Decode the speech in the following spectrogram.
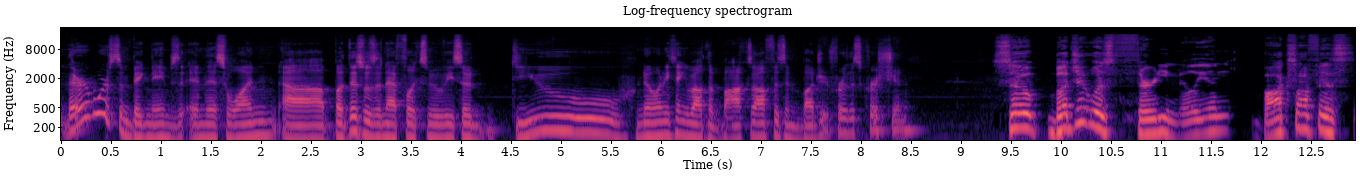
there were some big names in this one, uh, but this was a Netflix movie. So do you know anything about the box office and budget for this, Christian? So budget was 30 million. Box office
